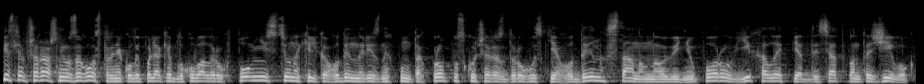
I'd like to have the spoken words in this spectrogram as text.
Після вчорашнього загострення, коли поляки блокували рух повністю на кілька годин на різних пунктах пропуску через дорогу з Ягодин, станом на обідню пору в'їхали 50 вантажівок.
